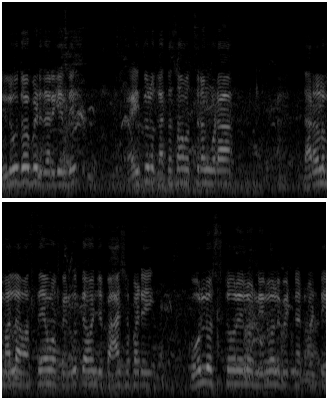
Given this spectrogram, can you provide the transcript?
నిలువు దోపిడీ జరిగింది. రైతులు గత సంవత్సరం కూడా ధరలు మళ్ళీ వస్తాయేమో పెరుగుతామని చెప్పి ఆశపడి కోల్డ్ స్టోరీలో నిల్వలు పెట్టినటువంటి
